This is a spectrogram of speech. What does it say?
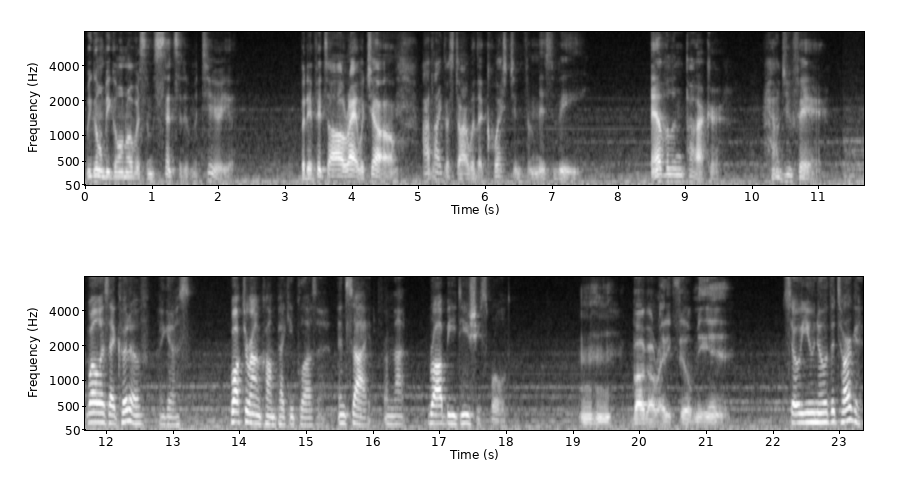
We're gonna be going over some sensitive material. But if it's all right with y'all, I'd like to start with a question for Miss V. Evelyn Parker, how'd you fare? Well as I could have, I guess. Walked around Konpeki Plaza, inside, from that raw BD she spoiled. Mm-hmm. Bug already filled me in. So you know the target.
